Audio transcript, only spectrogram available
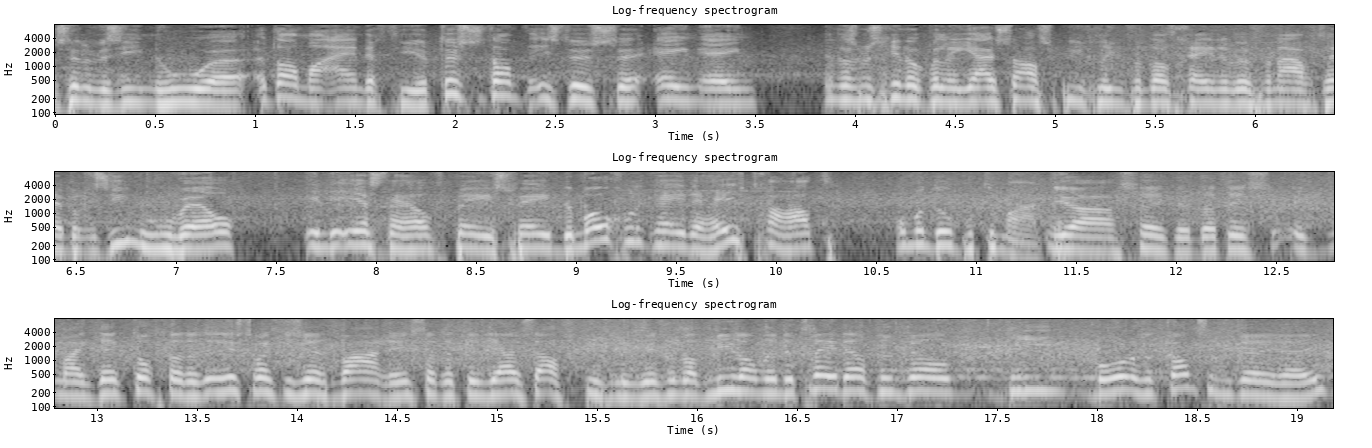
zullen we zien hoe het allemaal eindigt hier. Tussenstand is dus 1-1. En dat is misschien ook wel een juiste afspiegeling van datgene we vanavond hebben gezien. Hoewel in de eerste helft PSV de mogelijkheden heeft gehad om een doelpunt te maken. Ja, zeker. Dat is, ik, maar ik denk toch dat het eerste wat je zegt waar is. Dat het een juiste afspiegeling is. Omdat Milan in de tweede helft wel drie behoorlijke kansen gekregen heeft.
